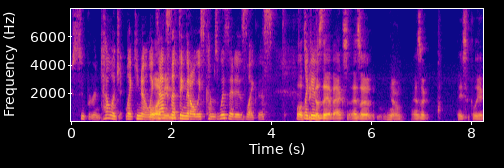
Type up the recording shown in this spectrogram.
super intelligent. Like you know, like Well, I that's mean- the thing that always comes with it is like this. well, it's Like, because they have access as a you know as a basically a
